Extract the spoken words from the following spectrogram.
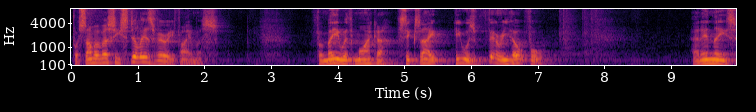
for some of us, he still is very famous. For me, with Micah 6 8, he was very helpful. And in these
